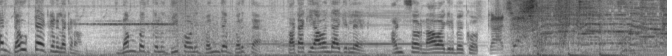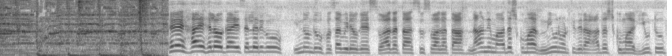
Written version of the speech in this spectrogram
ನಾನ್ ಡೌಟೇ ಇಟ್ಕೊಂಡಿಲ್ಲ ಕಣ. ನಮ್ ಬದುಕಲು ದೀಪಾವಳಿ ಬಂದೇ ಬರುತ್ತೆ. ಪಟಾಕಿ ಯಾವಂದೇ ಆಗಿರ್ಲಿ ಅಂಟ್ಸೋರ್ ನಾವಾಗಿರ್ಬೇಕು. ಹೇ ಹಾಯ್ ಹೆಲೋ ಗಾಯ್ಸ್ ಎಲ್ಲರಿಗೂ ಇನ್ನೊಂದು ಹೊಸ ವಿಡಿಯೋಗೆ ಸ್ವಾಗತ ಸುಸ್ವಾಗತ. ನಾನು ನಿಮ್ಮ ಆದರ್ಶ್ ಕುಮಾರ್. ನೀವು ನೋಡ್ತಿದ್ದೀರಾ ಆದರ್ಶ್ ಕುಮಾರ್ ಯೂಟ್ಯೂಬ್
